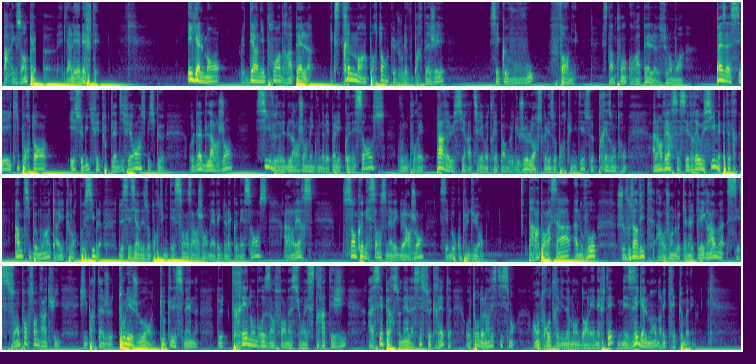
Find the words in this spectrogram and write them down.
par exemple, euh, eh les NFT. Également, le dernier point de rappel extrêmement important que je voulais vous partager, c'est que vous vous formiez. C'est un point qu'on rappelle, selon moi, pas assez et qui pourtant est celui qui fait toute la différence, puisque au-delà de l'argent, si vous avez de l'argent mais que vous n'avez pas les connaissances, vous ne pourrez pas réussir à tirer votre épingle du jeu lorsque les opportunités se présenteront. A l'inverse, c'est vrai aussi, mais peut-être un petit peu moins, car il est toujours possible de saisir des opportunités sans argent mais avec de la connaissance. A l'inverse, sans connaissance mais avec de l'argent, c'est beaucoup plus dur. Par rapport à ça, à nouveau, je vous invite à rejoindre le canal Telegram, c'est 100% gratuit. J'y partage tous les jours, toutes les semaines, de très nombreuses informations et stratégies assez personnelles, assez secrètes autour de l'investissement. Entre autres évidemment dans les NFT, mais également dans les crypto-monnaies.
